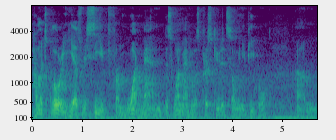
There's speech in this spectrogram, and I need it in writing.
how much glory he has received from one man, this one man who has persecuted so many people um,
